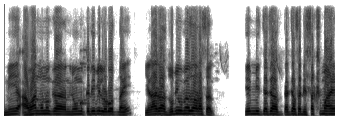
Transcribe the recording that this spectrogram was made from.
मी आव्हान म्हणून निवडणूक कधी बी लढवत नाही. येणारा जो बी उमेदवार असेल ते मी त्याच्या त्याच्यासाठी सक्षम आहे.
